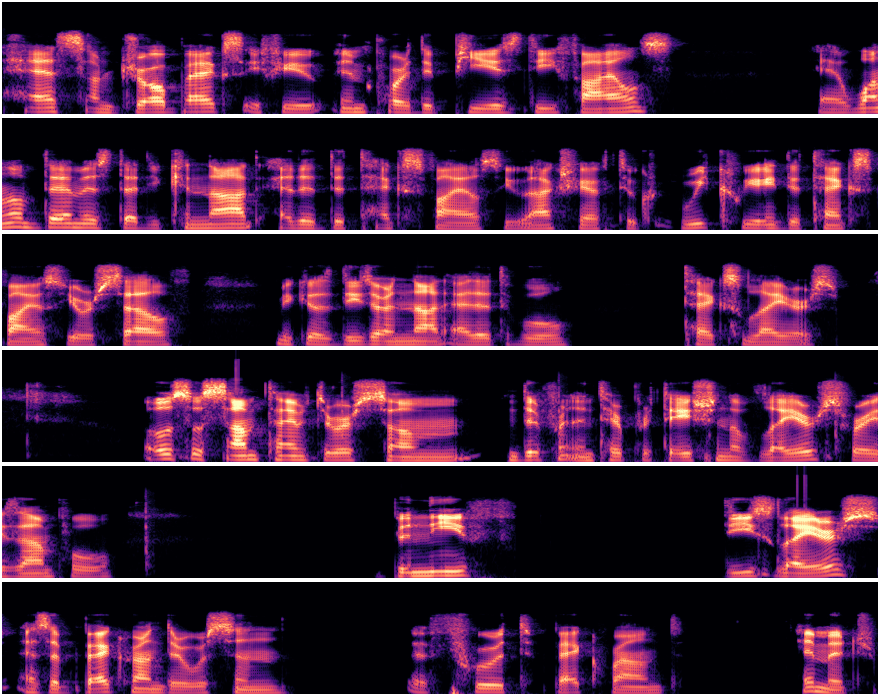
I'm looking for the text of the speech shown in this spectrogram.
has some drawbacks if you import the PSD files. Uh, one of them is that you cannot edit the text files. You actually have to recreate the text files yourself because these are not editable text layers. Also, sometimes there are some different interpretation of layers. For example, beneath these layers, as a background, there was an, a fruit background image.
